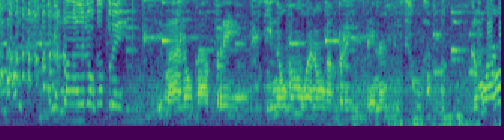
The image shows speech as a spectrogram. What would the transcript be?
Anong pangalan ng kapre? Si Manong Kapre. Sinong kamukha ng kapre? Tena. Kamukha ko?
